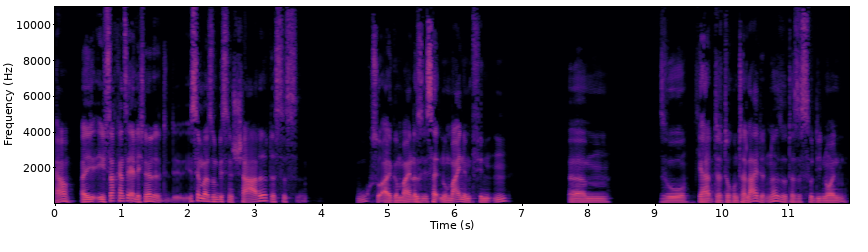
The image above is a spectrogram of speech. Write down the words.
Ja, also ich, ich sag ganz ehrlich, ne, ist ja mal so ein bisschen schade, dass das Buch so allgemein, also ist halt nur mein Empfinden, ähm, so, ja, da- darunter leidet, ne, so, dass es so die neuen,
